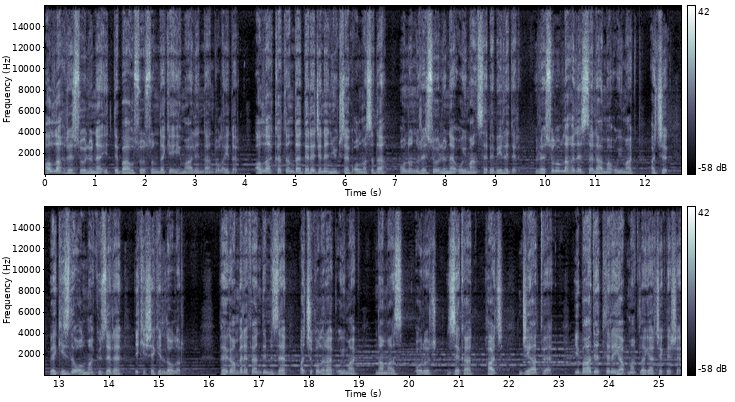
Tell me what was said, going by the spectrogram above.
Allah Resulüne ittiba hususundaki ihmalinden dolayıdır. Allah katında derecenin yüksek olması da onun Resulüne uyman sebebiyledir. Resulullah Aleyhisselam'a uymak açık ve gizli olmak üzere iki şekilde olur. Peygamber Efendimiz'e açık olarak uymak, namaz, oruç, zekat, hac, cihat ve ibadetleri yapmakla gerçekleşir.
